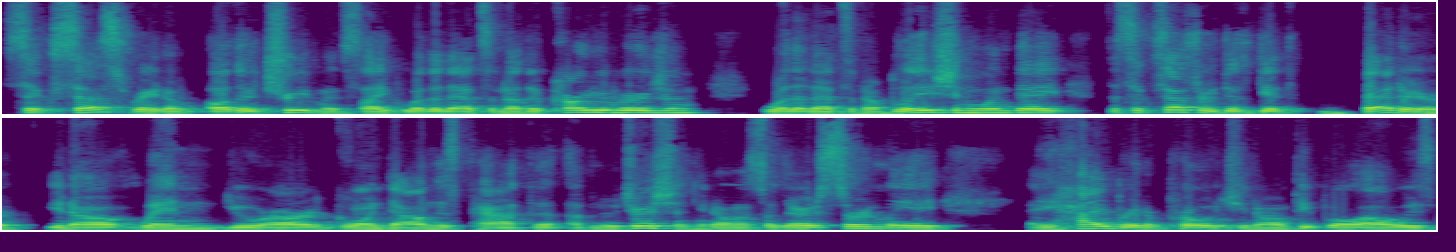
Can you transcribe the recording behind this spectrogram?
success rate of other treatments, like whether that's another cardioversion, whether that's an ablation one day, the success rate just gets better, you know, when you are going down this path of, of nutrition, you know. And so there's certainly a, a hybrid approach, you know, and people always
